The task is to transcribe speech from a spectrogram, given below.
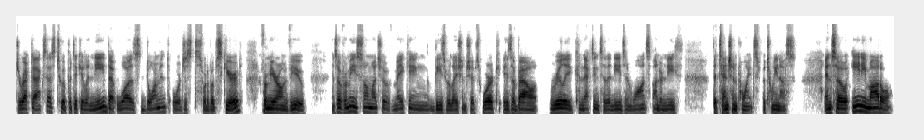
direct access to a particular need that was dormant or just sort of obscured from your own view. And so for me, so much of making these relationships work is about really connecting to the needs and wants underneath the tension points between us. And so any model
